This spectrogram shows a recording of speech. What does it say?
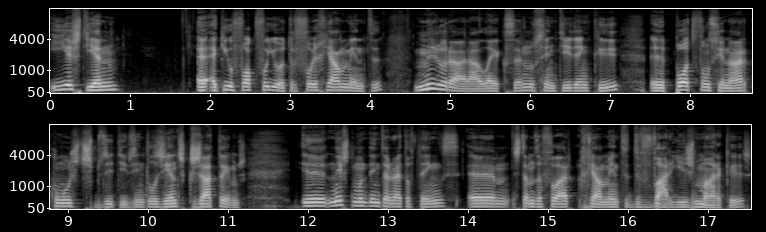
e este ano aqui o foco foi outro, foi realmente melhorar a Alexa no sentido em que pode funcionar com os dispositivos inteligentes que já temos. Uh, neste mundo da Internet of Things, uh, estamos a falar realmente de várias marcas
